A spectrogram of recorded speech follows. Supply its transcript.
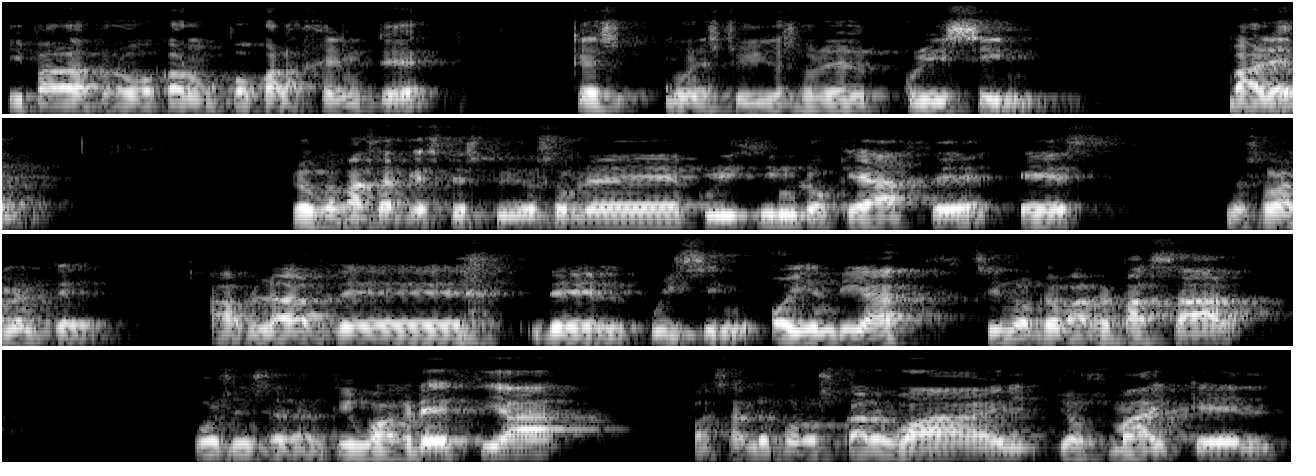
y para provocar un poco a la gente, que es un estudio sobre el cruising, ¿vale? Lo que pasa es que este estudio sobre cruising lo que hace es no solamente hablar del quizzing hoy en día, sino que va a repasar pues desde la antigua Grecia, pasando por Oscar Wilde, George Michael,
